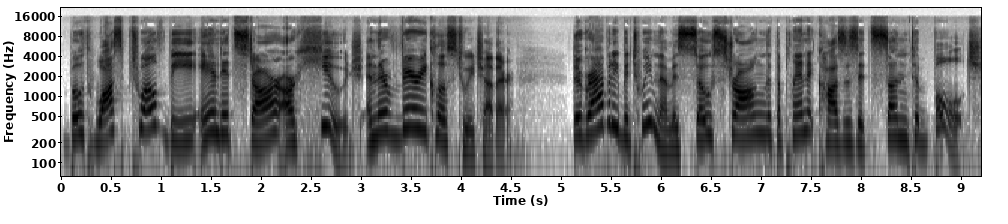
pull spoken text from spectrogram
Both WASP 12b and its star are huge, and they're very close to each other. The gravity between them is so strong that the planet causes its sun to bulge,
